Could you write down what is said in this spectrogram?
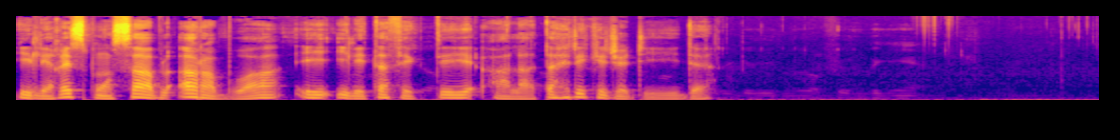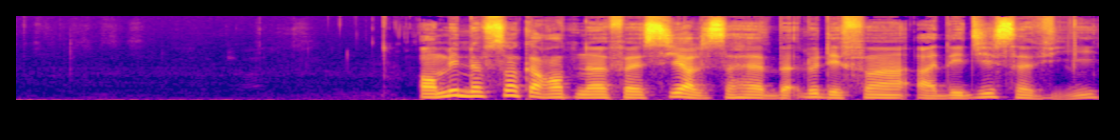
Il est responsable arabois et il est affecté à la Tahrik Jadid. En 1949, Sial Saheb, le défunt, a dédié sa vie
